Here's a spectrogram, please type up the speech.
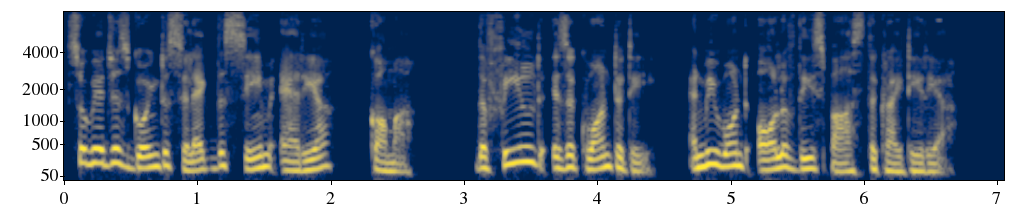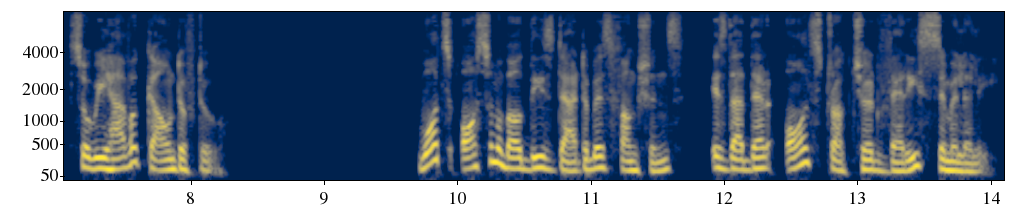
So we're just going to select the same area, comma. The field is a quantity, and we want all of these past the criteria. So we have a count of 2. What's awesome about these database functions is that they're all structured very similarly.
